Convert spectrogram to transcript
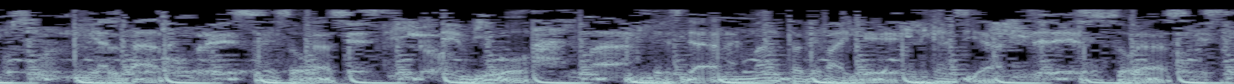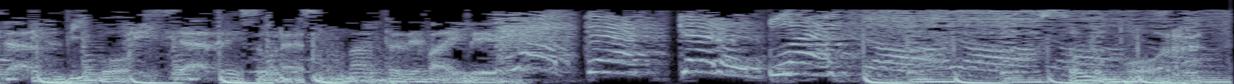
emoción, lealtad, hombres, tres horas, estilo, en vivo, alma, diversidad, Marta de baile, elegancia, líderes, tres horas, estar en vivo, tres horas, Marta de baile. Solo por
